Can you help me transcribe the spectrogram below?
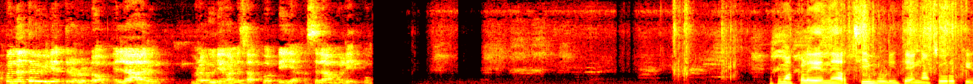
അപ്പോൾ ഇന്നത്തെ വീഡിയോ എത്ര ഉള്ളൂ കേട്ടോ എല്ലാവരും നമ്മുടെ വീഡിയോ കണ്ട് സപ്പോർട്ട് ചെയ്യുക അസ്സലാമു അലൈക്കും. അപ്പോൾ മക്കളെ തന്നെ ഇറച്ചിയും പുളിയും തേങ്ങാച്ചോറൊക്കെ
